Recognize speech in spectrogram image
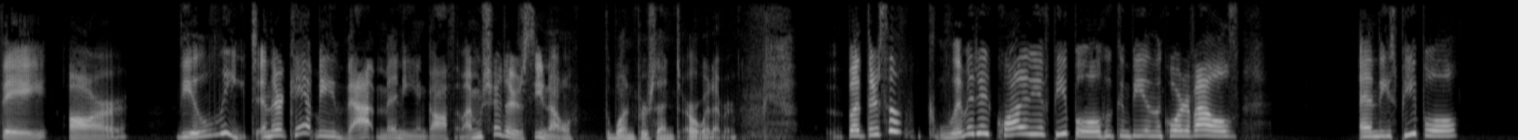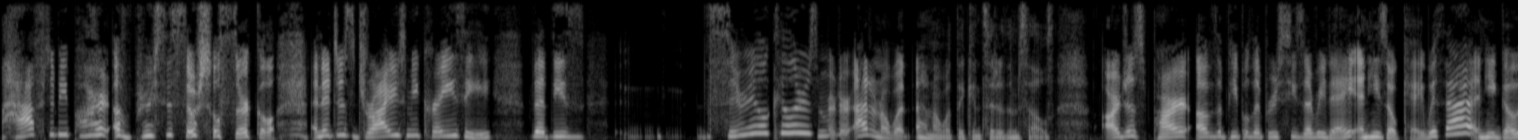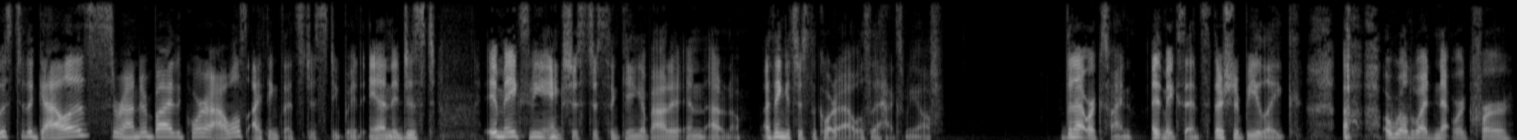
they are the elite, and there can't be that many in Gotham. I'm sure there's, you know, the 1% or whatever. But there's a limited quantity of people who can be in the Court of Owls, and these people have to be part of Bruce's social circle. And it just drives me crazy that these serial killers, murder, I don't know what I don't know what they consider themselves, are just part of the people that Bruce sees every day and he's okay with that and he goes to the galas surrounded by the Court of Owls. I think that's just stupid and it just it makes me anxious just thinking about it and I don't know. I think it's just the Court of Owls that hacks me off. The network's fine. It makes sense. There should be like a, worldwide network for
